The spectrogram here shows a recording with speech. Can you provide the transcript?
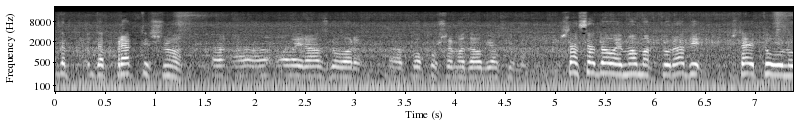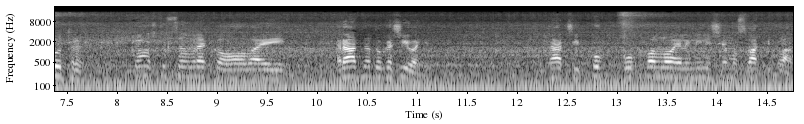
Da, da praktično a, a, ovaj razgovor a, pokušamo da objasnimo. Šta sad ovaj momak tu radi, šta je tu unutra? Kao što sam rekao, ovaj, rad na dogaživanju. Znači, buk- bukvalno eliminišemo svaki plan.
